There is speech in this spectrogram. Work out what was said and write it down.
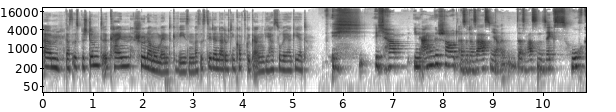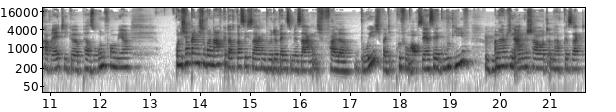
ähm, das ist bestimmt kein schöner Moment gewesen. Was ist dir denn da durch den Kopf gegangen? Wie hast du reagiert? Ich, ich habe ihn angeschaut, also da saßen ja, da saßen sechs hochkarätige Personen vor mir. Und ich habe gar nicht drüber nachgedacht, was ich sagen würde, wenn sie mir sagen, ich falle durch, weil die Prüfung auch sehr, sehr gut lief. Mhm. Und dann habe ich ihn angeschaut und habe gesagt,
